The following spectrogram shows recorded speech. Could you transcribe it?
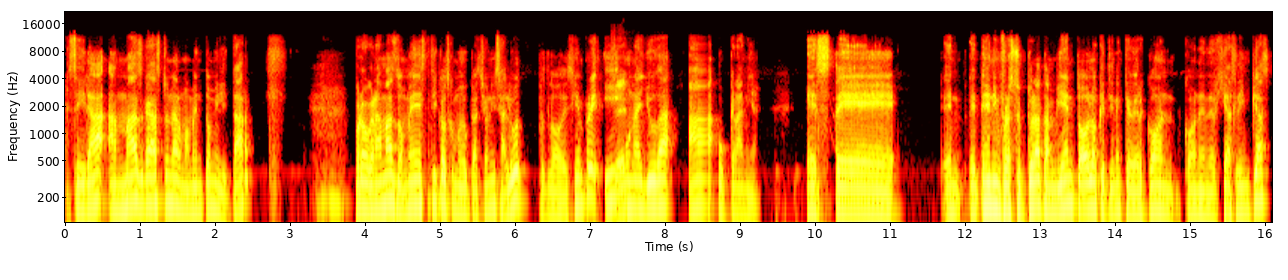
Se irá a más gasto en armamento militar, programas domésticos como educación y salud, pues lo de siempre, y una ayuda a Ucrania. Este, en, en, infraestructura también, todo lo que tiene que ver con, con energías limpias.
